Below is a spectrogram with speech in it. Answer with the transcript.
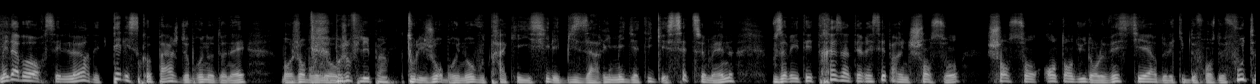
Mais d'abord, c'est l'heure des télescopages de Bruno Donnet. Bonjour Bruno. Bonjour Philippe. Tous les jours, Bruno, vous traquez ici les bizarreries médiatiques et cette semaine, vous avez été très intéressé par une chanson, chanson entendue dans le vestiaire de l'équipe de France de foot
